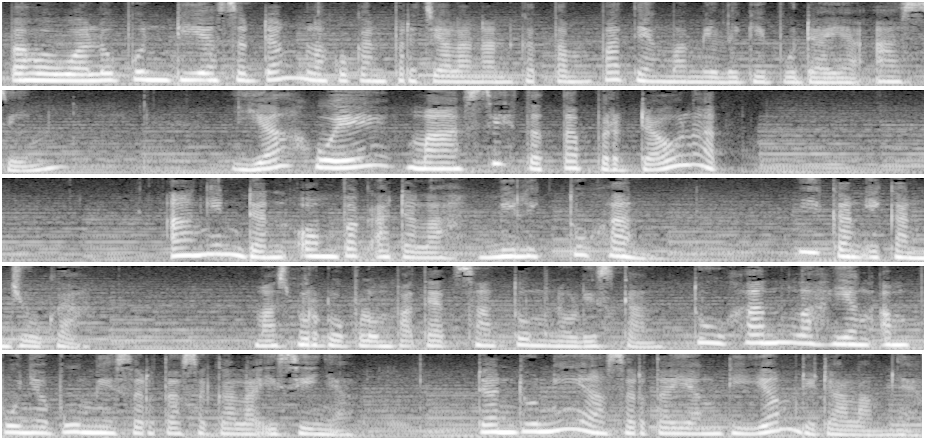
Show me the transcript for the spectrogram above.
bahwa walaupun dia sedang melakukan perjalanan ke tempat yang memiliki budaya asing, Yahweh masih tetap berdaulat. Angin dan ombak adalah milik Tuhan ikan-ikan juga. Mazmur 24 ayat 1 menuliskan, Tuhanlah yang ampunya bumi serta segala isinya, dan dunia serta yang diam di dalamnya.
